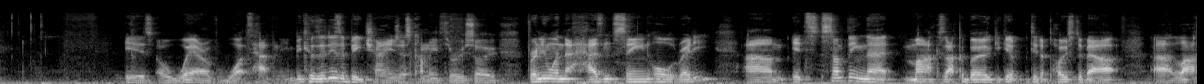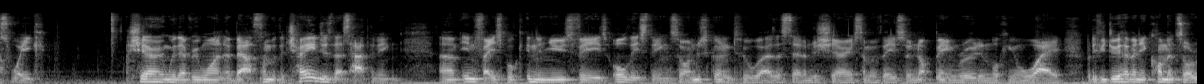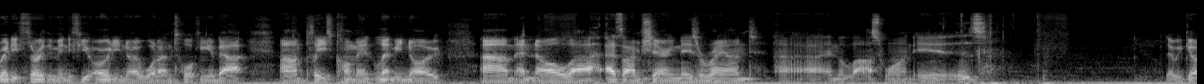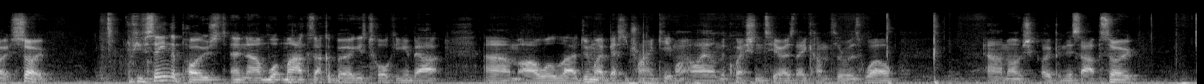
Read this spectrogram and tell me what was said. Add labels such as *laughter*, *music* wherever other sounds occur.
is aware of what's happening because it is a big change that's coming through. So, for anyone that hasn't seen already, um, it's something that Mark Zuckerberg did a post about uh, last week sharing with everyone about some of the changes that's happening um, in Facebook, in the news feeds, all these things. So I'm just going to, as I said, I'm just sharing some of these. So not being rude and looking away. But if you do have any comments already, throw them in. If you already know what I'm talking about, um, please comment, let me know. Um, and I'll, uh, as I'm sharing these around, uh, and the last one is, there we go. So if you've seen the post and um, what Mark Zuckerberg is talking about, um, I will uh, do my best to try and keep my eye on the questions here as they come through as well. Um, I'll just open this up. So,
